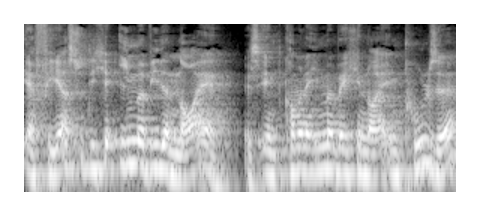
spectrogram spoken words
erfährst du dich ja immer wieder neu. Es kommen ja immer welche neue Impulse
